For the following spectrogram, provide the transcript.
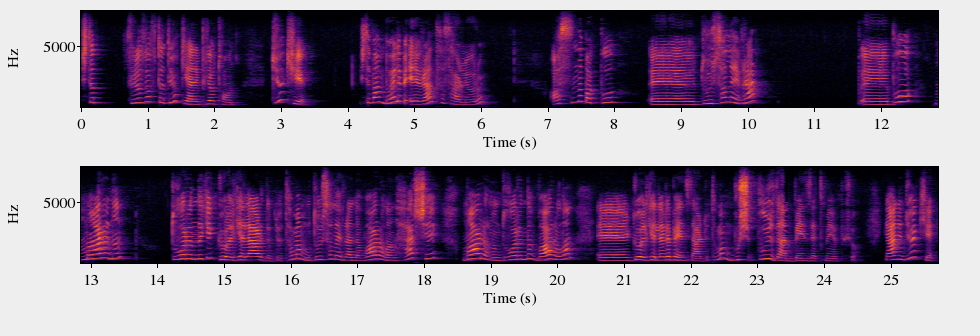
İşte filozof da diyor ki yani Platon diyor ki işte ben böyle bir evren tasarlıyorum. Aslında bak bu e, duysal evren e, bu mağaranın duvarındaki gölgelerdir diyor. Tamam mı? Duysal evrende var olan her şey mağaranın duvarında var olan e, gölgelere benzer diyor. Tamam mı? Bu, bu yüzden benzetme yapıyor. Yani diyor ki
